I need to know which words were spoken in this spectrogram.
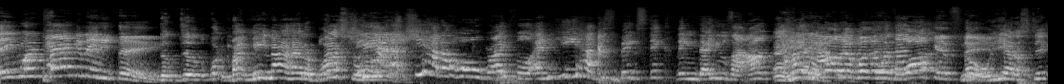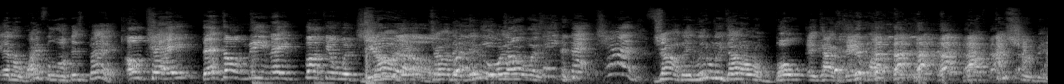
They weren't packing anything. The, the what? My, me and I had a blaster. She had, it. she had a whole rifle, and he had this big stick thing that he was like, I'm, And he How a- know that wasn't his walking stick? No, he had a stick and a rifle on his back. Okay, that don't mean they fucking with you John, though. they, John, they you literally, wait, don't wait, wait. take that chance. John, they literally got on a boat and got ganked by, by fishermen.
